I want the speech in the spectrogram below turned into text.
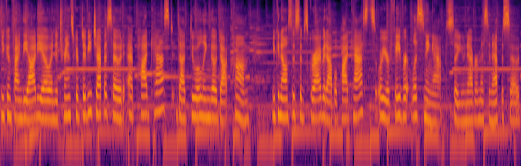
You can find the audio and a transcript of each episode at podcast.duolingo.com. You can also subscribe at Apple Podcasts or your favorite listening app so you never miss an episode.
